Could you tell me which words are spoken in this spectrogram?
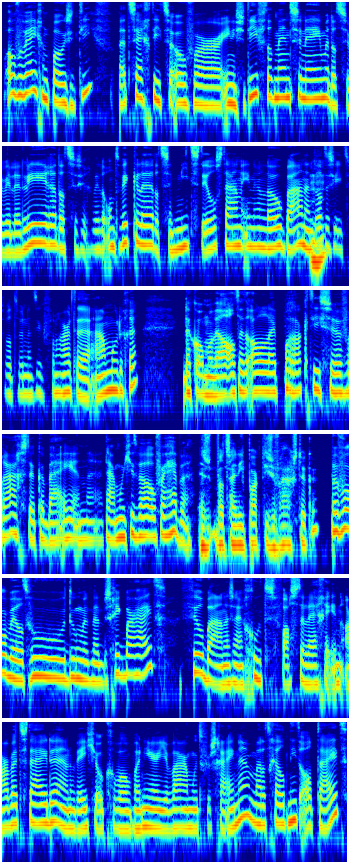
overwegend positief. Het zegt iets over initiatief dat mensen nemen, dat ze willen leren, dat ze zich willen ontwikkelen, dat ze niet stilstaan in hun loopbaan. En dat Mhm. is iets wat we natuurlijk van harte aanmoedigen. Daar komen wel altijd allerlei praktische vraagstukken bij en eh, daar moet je het wel over hebben. En wat zijn die praktische vraagstukken? Bijvoorbeeld, hoe doen we het met beschikbaarheid? Veel banen zijn goed vast te leggen in arbeidstijden. En dan weet je ook gewoon wanneer je waar moet verschijnen. Maar dat geldt niet altijd.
